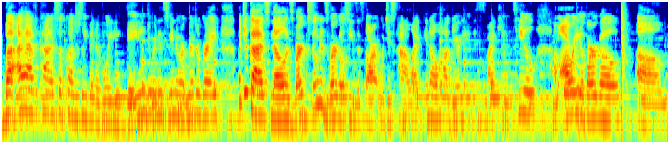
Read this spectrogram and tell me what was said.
but I have kind of subconsciously been avoiding dating during this Venus retrograde. But you guys know as. Soon as Virgo season start, which is kind of like you know how dare you? This is my Achilles heel. I'm already a Virgo. Um,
